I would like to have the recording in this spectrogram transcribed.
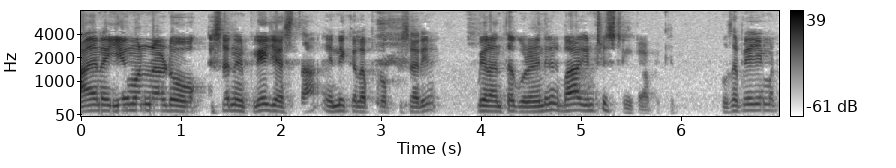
ఆయన ఏమన్నాడో ఒక్కసారి నేను ప్లే చేస్తా. ఎన్నికలప్పుడు ఒక్కసారి మీరంతా కూడా ఎందుకంటే బాగా ఇంట్రెస్టింగ్ టాపిక్ ఇది. ఒకసారి ప్లే చేయమంట?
